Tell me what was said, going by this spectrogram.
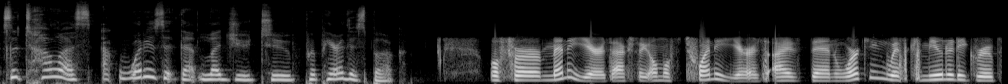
So tell us, uh, what is it that led you to prepare this book? Well, for many years, actually almost 20 years, I've been working with community groups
